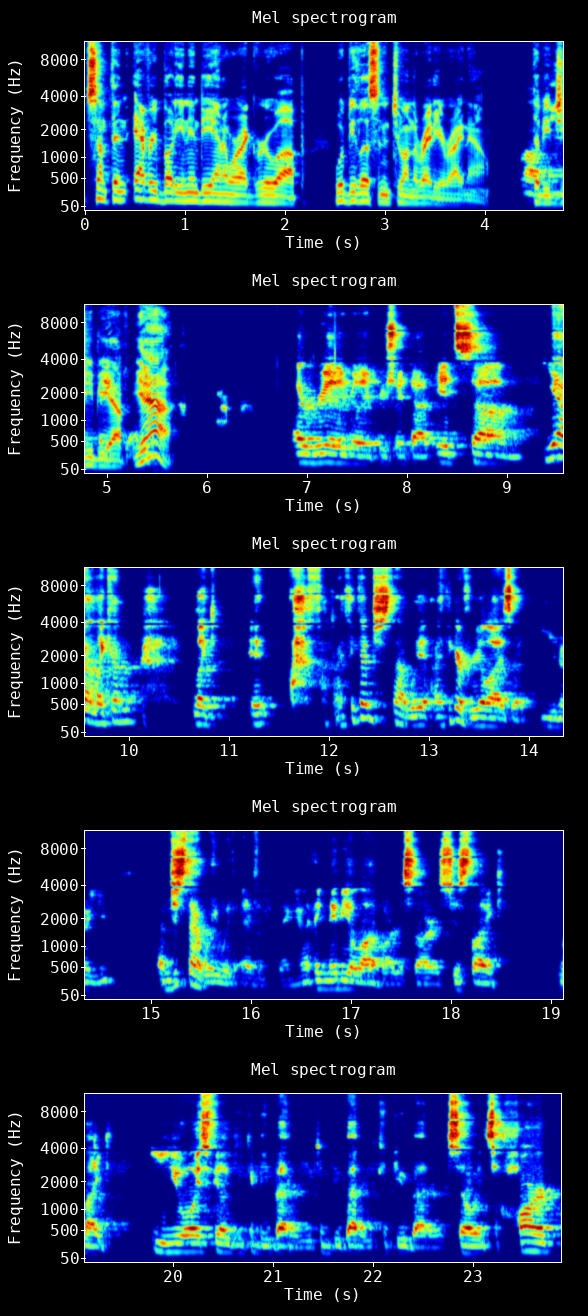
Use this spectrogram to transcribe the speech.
something everybody in Indiana, where I grew up, would be listening to on the radio right now. Oh, WGBF, man, yeah. I really, really appreciate that. It's um, yeah, like I'm like it. I think I'm just that way. I think I've realized that you know you I'm just that way with everything. And I think maybe a lot of artists are. It's just like, like you always feel like you can be better. You can be better. You can do better. So it's hard.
